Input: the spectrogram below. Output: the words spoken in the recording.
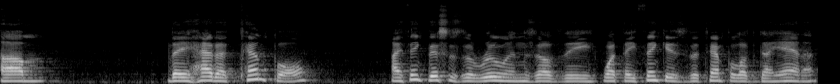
Um, they had a temple. I think this is the ruins of the what they think is the temple of Diana.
